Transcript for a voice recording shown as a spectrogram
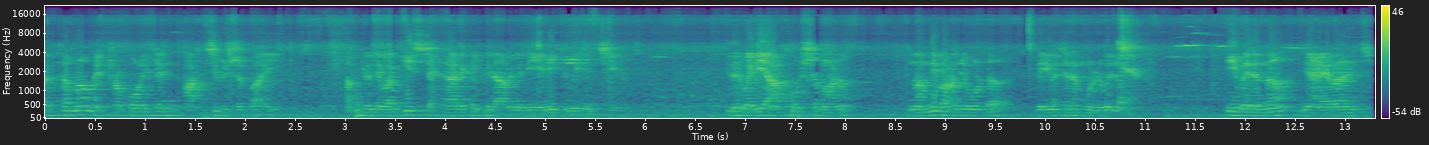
പ്രഥമ മെട്രോപൊളിറ്റൻ ആർച്ച് ബിഷപ്പായി അഭിമന്യ വർഗീസ് ചക്കാലക്കൽ പിതാവിനെ നിയമിക്കുകയും ചെയ്തു. ഇതൊരു വലിയ ആഘോഷമാണ്. നന്ദി പറഞ്ഞുകൊണ്ട് ദൈവജനം മുഴുവനും ഈ വരുന്ന ഞായറാഴ്ച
